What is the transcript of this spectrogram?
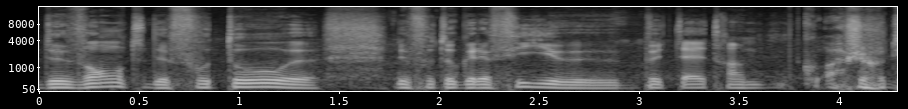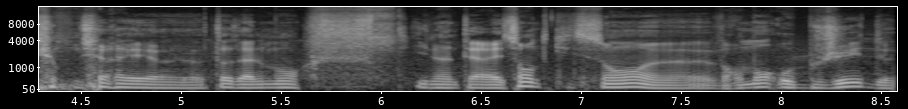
de vente de photos, de photographies peut-être, aujourd'hui on dirait totalement inintéressantes, qui sont euh, vraiment objets de...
